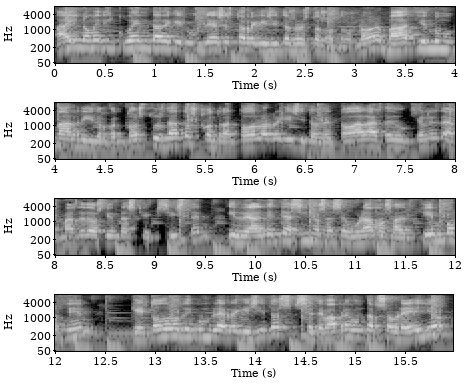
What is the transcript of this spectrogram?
ay, no me di cuenta de que cumplías estos requisitos o estos otros, ¿no? Va haciendo un barrido con todos tus datos contra todos los requisitos de todas las deducciones, de las más de 200 que existen, y realmente así nos aseguramos al 100% que todo lo que cumple requisitos se te va a preguntar sobre ello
